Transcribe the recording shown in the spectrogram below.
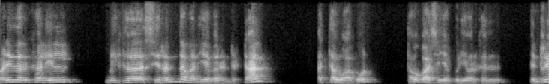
மனிதர்களில் மிக சிறந்தவர் எவர் என்றிட்டால் அத்தவாபுன் தௌபா செய்யக்கூடியவர்கள் என்று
